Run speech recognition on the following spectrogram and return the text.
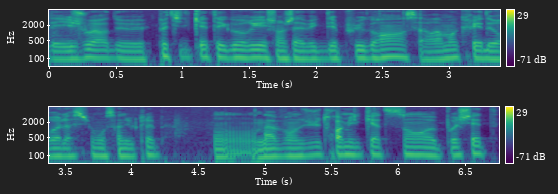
les euh, joueurs de petites catégories échangeaient avec des plus grands. Ça a vraiment créé des relations au sein du club. On a vendu 3400 euh, pochettes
